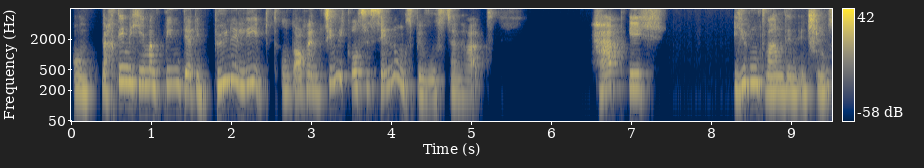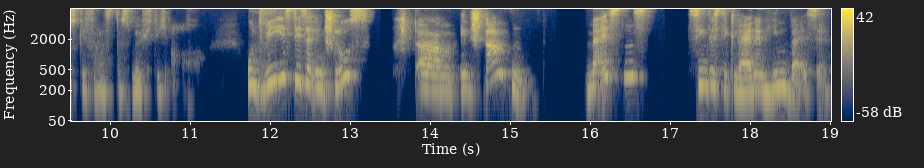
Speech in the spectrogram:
Und nachdem ich jemand bin, der die Bühne liebt und auch ein ziemlich großes Sendungsbewusstsein hat, habe ich irgendwann den Entschluss gefasst, das möchte ich auch. Und wie ist dieser Entschluss ähm, entstanden? Meistens sind es die kleinen Hinweise,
